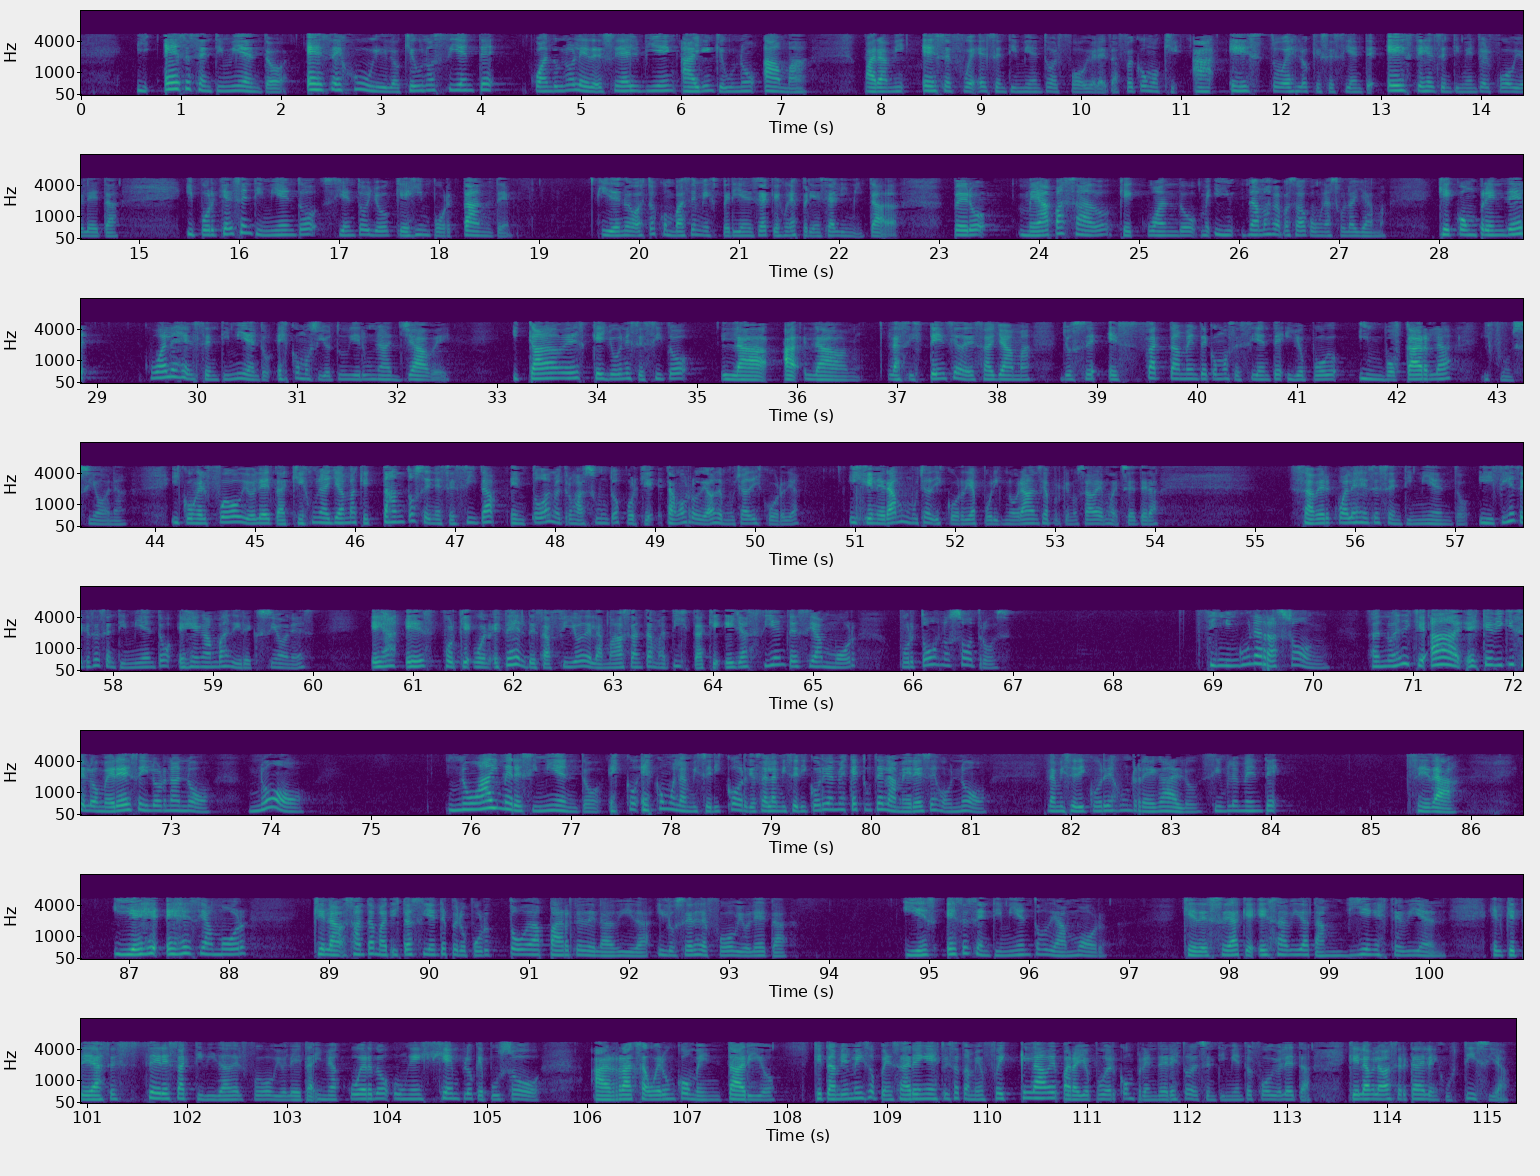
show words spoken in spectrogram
Y ese sentimiento, ese júbilo que uno siente cuando uno le desea el bien a alguien que uno ama, para mí ese fue el sentimiento del fuego violeta. Fue como que, ah, esto es lo que se siente, este es el sentimiento del fuego violeta. ¿Y por qué el sentimiento siento yo que es importante? Y de nuevo, esto es con base en mi experiencia, que es una experiencia limitada. Pero me ha pasado que cuando, y nada más me ha pasado con una sola llama, que comprender cuál es el sentimiento es como si yo tuviera una llave. Y cada vez que yo necesito la, la, la asistencia de esa llama, yo sé exactamente cómo se siente y yo puedo invocarla y funciona y con el fuego violeta, que es una llama que tanto se necesita en todos nuestros asuntos porque estamos rodeados de mucha discordia y generamos mucha discordia por ignorancia, porque no sabemos, etcétera. Saber cuál es ese sentimiento. Y fíjense que ese sentimiento es en ambas direcciones. Es, es porque, bueno, este es el desafío de la amada Santa Matista, que ella siente ese amor por todos nosotros, sin ninguna razón. O sea, no es de que, ah, es que Vicky se lo merece y Lorna no. No. no hay merecimiento, es, es como la misericordia, o sea, la misericordia no es que tú te la mereces o no, la misericordia es un regalo, simplemente se da. Y es, es ese amor que la Santa Matista siente, pero por toda parte de la vida, y los seres de fuego violeta. Y es ese sentimiento de amor que desea que esa vida también esté bien, el que te hace ser esa actividad del fuego violeta. Y me acuerdo un ejemplo que puso a Raxa, o era un comentario, que también me hizo pensar en esto, y eso también fue clave para yo poder comprender esto del sentimiento del fuego violeta, que él hablaba acerca de la injusticia.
